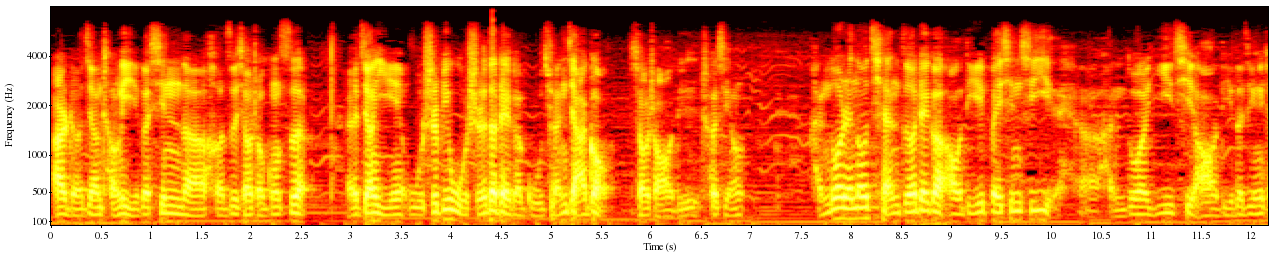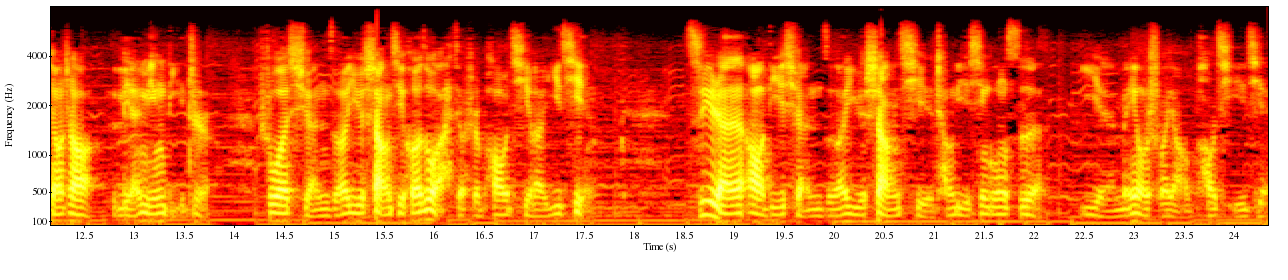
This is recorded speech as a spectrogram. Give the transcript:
二者将成立一个新的合资销售公司，呃，将以五十比五十的这个股权架构销售奥迪车型。很多人都谴责这个奥迪背信弃义，呃，很多一汽奥迪的经销商联名抵制，说选择与上汽合作就是抛弃了一汽。虽然奥迪选择与上汽成立新公司，也没有说要抛弃一汽，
